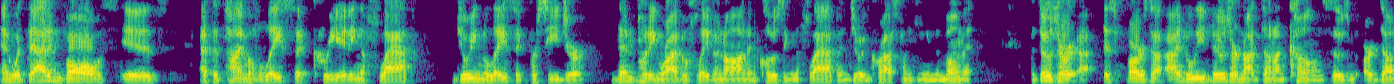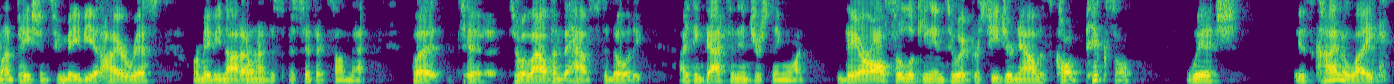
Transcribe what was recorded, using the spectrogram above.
And what that involves is at the time of LASIK, creating a flap, doing the LASIK procedure, then putting riboflavin on and closing the flap and doing cross linking in the moment. But those are, uh, as far as I believe, those are not done on cones. Those are done on patients who may be at higher risk or maybe not. I don't have the specifics on that, but to, to allow them to have stability. I think that's an interesting one. They are also looking into a procedure now that's called PiXL, which is kind of like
